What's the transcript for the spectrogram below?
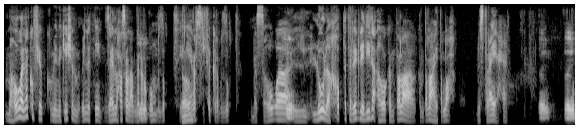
ما هو lack of communication ما بين الاثنين زي اللي حصل عندنا في امم الجون بالظبط يعني هي آه. نفس الفكرة بالظبط. بس هو ال- لولا خبطة الرجل دي لا هو كان طلع كان طلع هيطلعها مستريح يعني. أيوه. أيوه.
